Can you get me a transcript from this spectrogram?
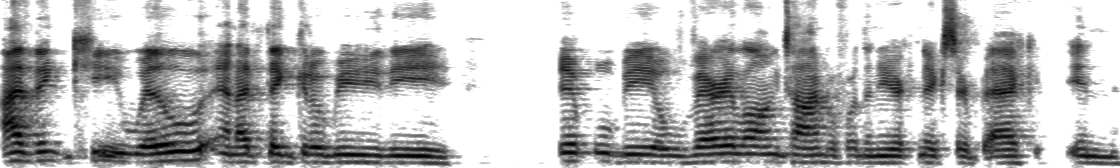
I think he will, and I think it'll be the it will be a very long time before the New York Knicks are back in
